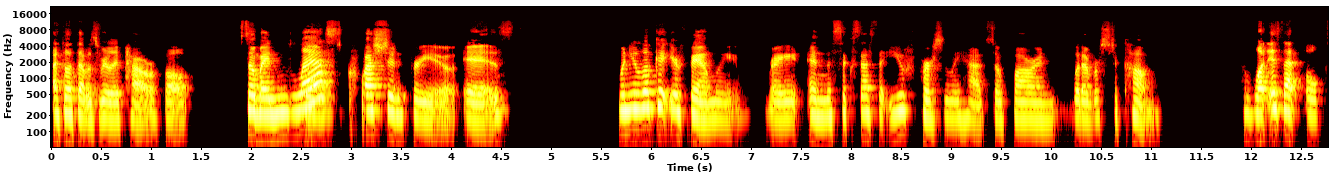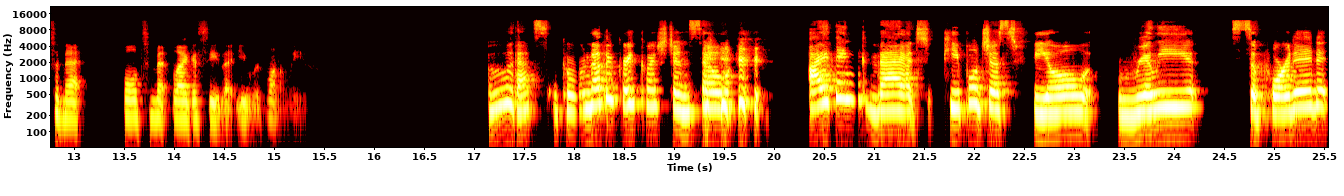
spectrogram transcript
I thought that was really powerful. So my last yeah. question for you is when you look at your family, right, and the success that you've personally had so far and whatever's to come, what is that ultimate, ultimate legacy that you would want to leave? Oh, that's another great question. So I think that people just feel really supported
